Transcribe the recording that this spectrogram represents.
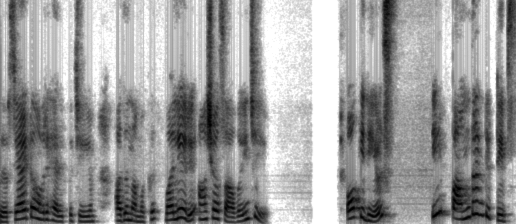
തീർച്ചയായിട്ടും അവർ ഹെൽപ്പ് ചെയ്യും. അത് നമുക്ക് വലിയൊരു ആശ്വാസമാവുകയും ചെയ്യും. ഓക്കെ ഡിയേഴ്സ് ഈ പന്ത്രണ്ട് ടിപ്സ്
